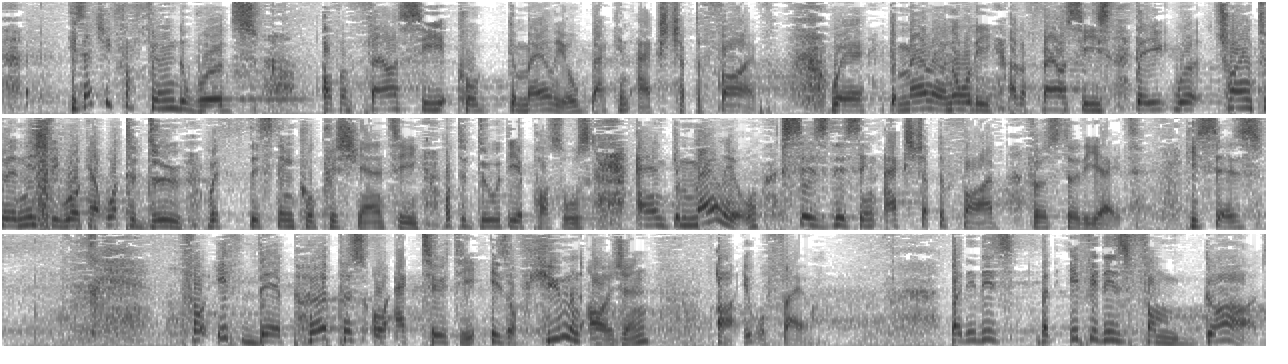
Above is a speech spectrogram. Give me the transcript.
is actually fulfilling the words of a Pharisee called Gamaliel back in Acts chapter 5, where Gamaliel and all the other Pharisees, they were trying to initially work out what to do with this thing called Christianity, what to do with the apostles. And Gamaliel says this in Acts chapter 5, verse 38. He says, For if their purpose or activity is of human origin, oh, it will fail. But it is, but if it is from God,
